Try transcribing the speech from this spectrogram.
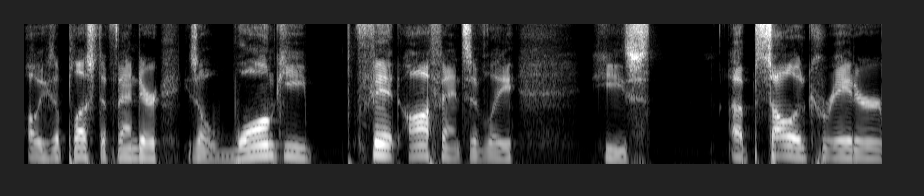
oh, he's a plus defender. He's a wonky fit offensively. He's a solid creator.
